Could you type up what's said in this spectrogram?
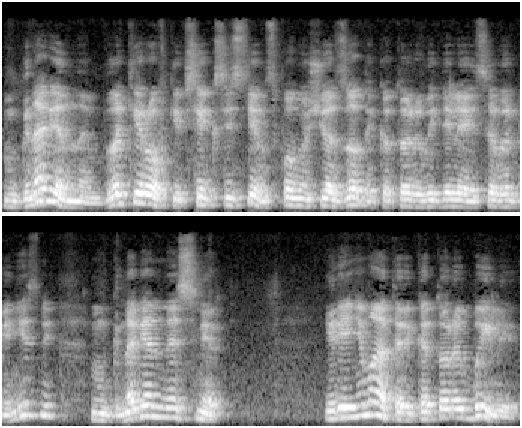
мгновенно блокировки всех систем с помощью азота, который выделяется в организме, мгновенная смерть. И реаниматоры, которые были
